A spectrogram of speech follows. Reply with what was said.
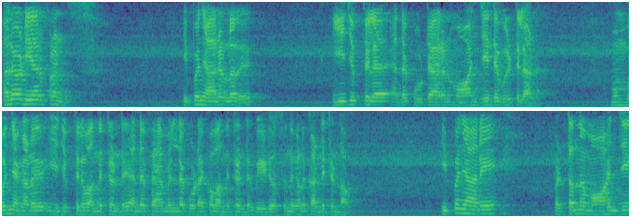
ഹലോ ഡിയർ ഫ്രണ്ട്സ് ഇപ്പോൾ ഞാനുള്ളത് ഈജിപ്തിലെ എന്റെ കൂട്ടുകാരൻ മോഹൻജീന്റെ വീട്ടിലാണ്. മുമ്പും ഞങ്ങൾ ഈജിപ്തിൽ വന്നിട്ടുണ്ട്. എന്റെ ഫാമിലിന്റെ കൂടെയൊക്കെ വന്നിട്ടുണ്ട്. വീഡിയോസ് നിങ്ങൾ കണ്ടിട്ടുണ്ടാവും. ഇപ്പോൾ ഞാൻ പെട്ടെന്ന് മോഹൻജി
